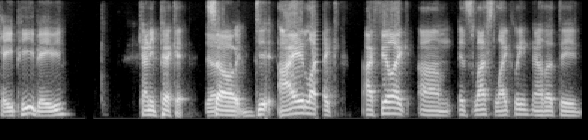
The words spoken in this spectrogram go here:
KP, baby. Kenny Pickett. Yeah. So did, I like, I feel like um, it's less likely now that they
